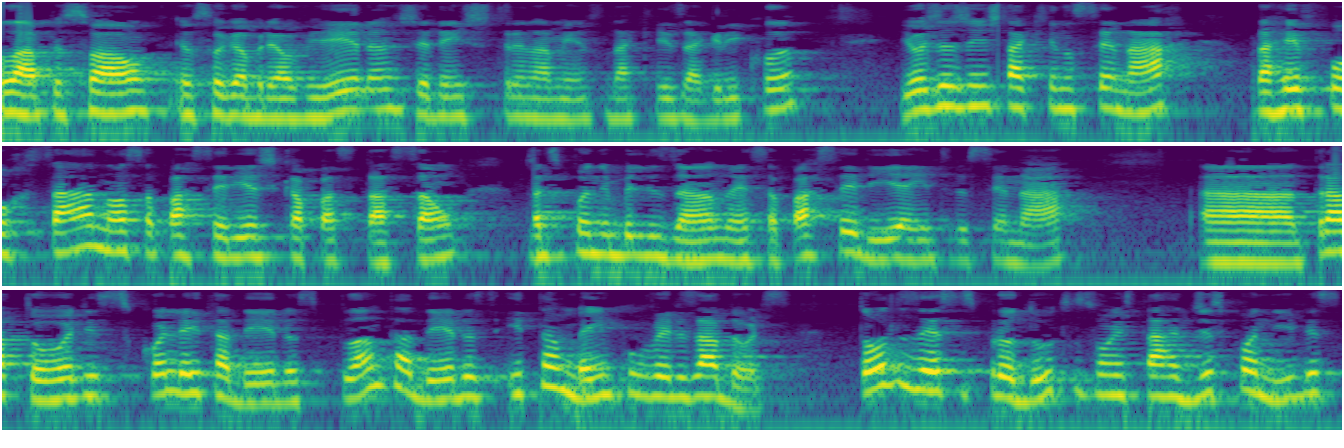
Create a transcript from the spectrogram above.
Olá pessoal, eu sou Gabriel Vieira, gerente de treinamento da Case Agrícola e hoje a gente está aqui no Senar para reforçar a nossa parceria de capacitação, tá disponibilizando essa parceria entre o Senar, uh, tratores, colheitadeiras, plantadeiras e também pulverizadores. Todos esses produtos vão estar disponíveis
